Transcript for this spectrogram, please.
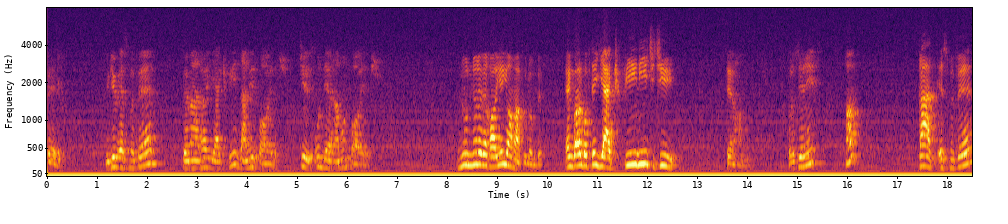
فعله میگیم اسم فعل به معنای یکفی زمیر فاعلش. چیز اون درهمون فاعلش نون نون وقایه یا مفعول به؟ انگار گفته یکفینی چی چی؟ درهم درست یعنی؟ ها؟ قد اسم فعل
